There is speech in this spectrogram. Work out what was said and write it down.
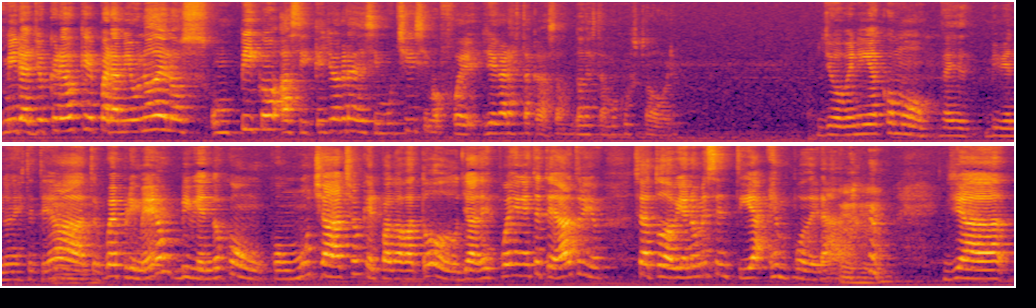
Mira, yo creo que para mí uno de los, un pico así que yo agradecí muchísimo fue llegar a esta casa donde estamos justo ahora. Yo venía como viviendo en este teatro, pues primero viviendo con, con, un muchacho que él pagaba todo, ya después en este teatro yo, o sea, todavía no me sentía empoderada. ya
